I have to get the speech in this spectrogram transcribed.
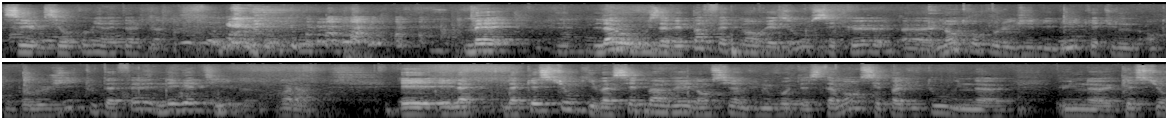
c'est au premier étage là. Mais là où vous avez parfaitement raison, c'est que euh, l'anthropologie biblique est une anthropologie tout à fait négative. Voilà. Et, la, question qui va séparer l'Ancien du Nouveau Testament, c'est pas du tout une, une question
